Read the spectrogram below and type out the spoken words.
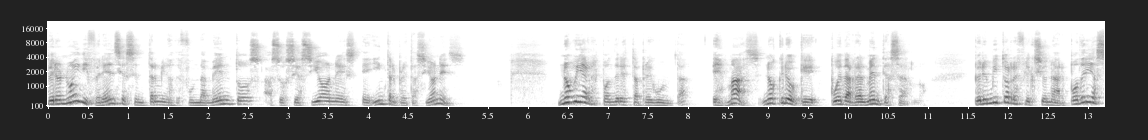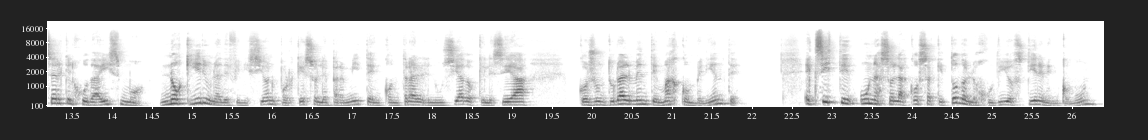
pero ¿no hay diferencias en términos de fundamentos, asociaciones e interpretaciones? No voy a responder esta pregunta, es más, no creo que pueda realmente hacerlo, pero invito a reflexionar, ¿podría ser que el judaísmo no quiere una definición porque eso le permite encontrar el enunciado que le sea coyunturalmente más conveniente? ¿Existe una sola cosa que todos los judíos tienen en común?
